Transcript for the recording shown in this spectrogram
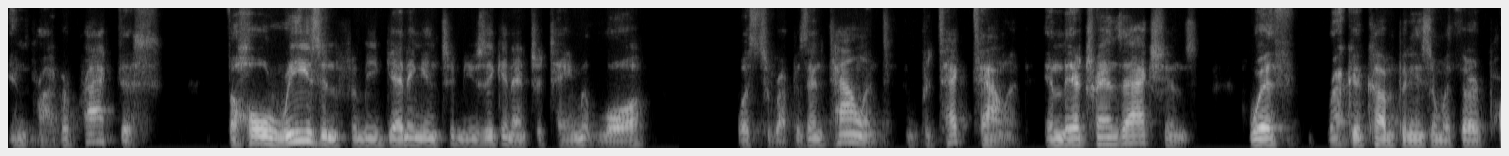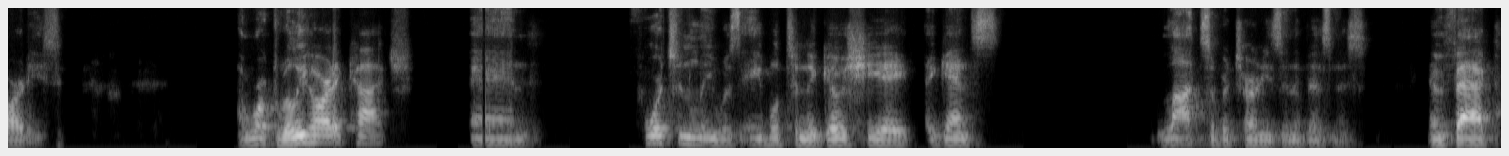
in private practice. The whole reason for me getting into music and entertainment law was to represent talent and protect talent in their transactions with record companies and with third parties. I worked really hard at Koch and fortunately was able to negotiate against lots of attorneys in the business. In fact,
